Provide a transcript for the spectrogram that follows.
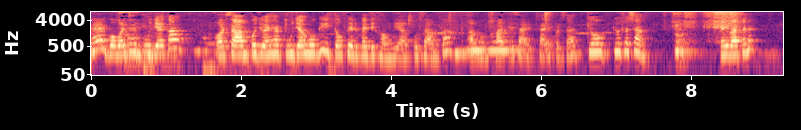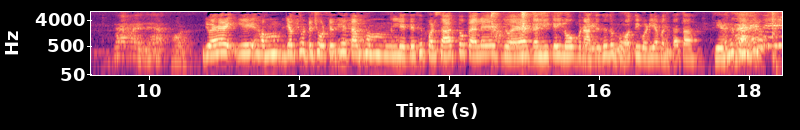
है गोवर्धन पूजा का और शाम को जो है पूजा होगी तो फिर मैं दिखाऊँगी आपको शाम का। अब हम खाते सारे के सारे प्रसाद। क्यों? क्यों शशांक? सही बात है ना? जो है ये हम जब छोटे छोटे थे तब हम लेते थे प्रसाद तो पहले जो है गली के ही लोग बनाते थे तो बहुत ही बढ़िया बनता था। ना शांति? मेरी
